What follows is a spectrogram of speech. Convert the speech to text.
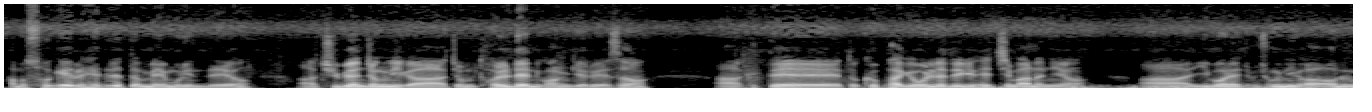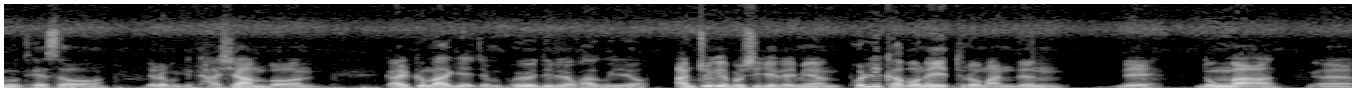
한번 소개를 해 드렸던 매물인데요. 아, 주변 정리가 좀 덜 된 관계로 해서 아, 그때 또 급하게 올려드리긴 했지만은요. 아, 이번에 좀 정리가 어느 정도 돼서 여러분께 다시 한번 깔끔하게 좀 보여드리려고 하고요. 안쪽에 보시게 되면 폴리카보네이트로 만든 네 농막 예,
